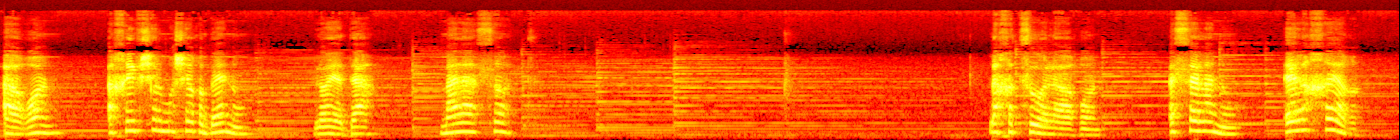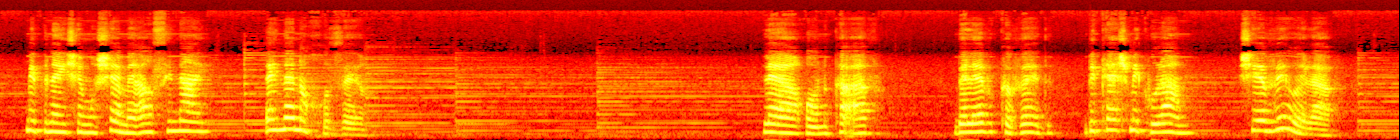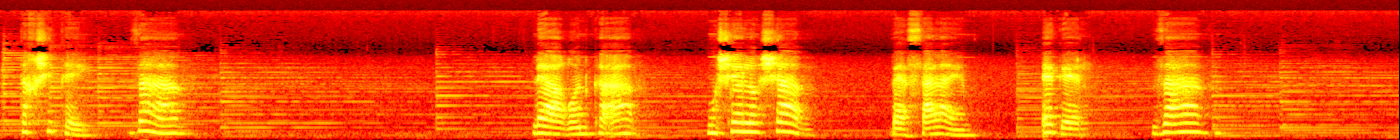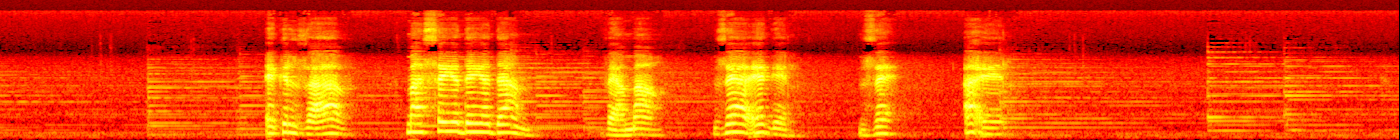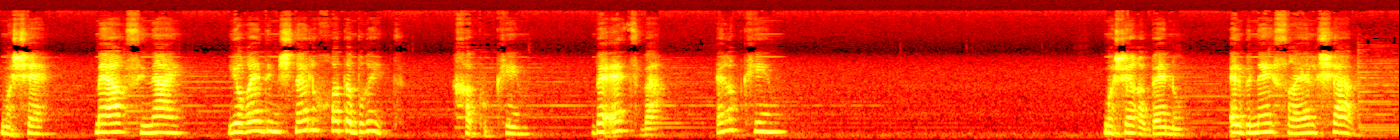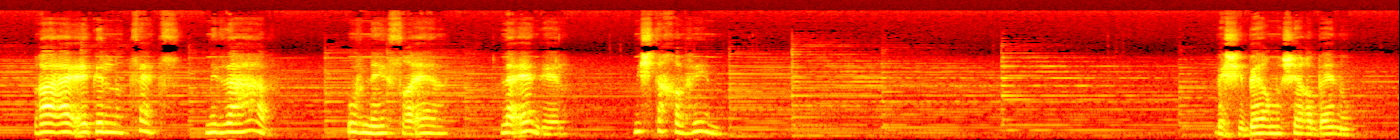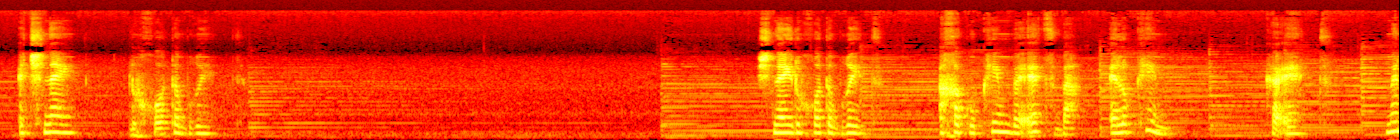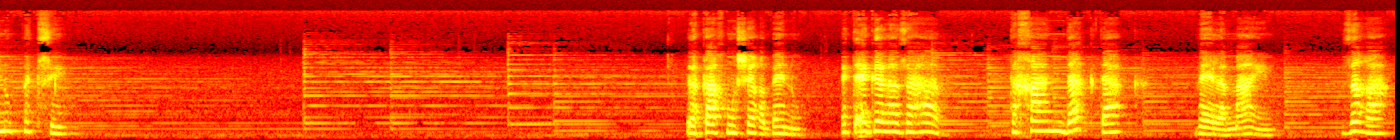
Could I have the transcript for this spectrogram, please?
אהרון, אחיו של משה רבנו, לא ידע מה לעשות. לחצו על אהרון, עשה לנו אל אחר, מפני שמשה מהר סיני איננו חוזר. לאהרון כאב, בלב כבד ביקש מכולם שיביאו אליו תכשיטי זהב. לאהרון כאב, משה לא שב, ועשה להם עגל זהב. עגל זהב, מעשה ידי אדם, ואמר, זה העגל, זה האל. משה, מהר סיני, יורד עם שני לוחות הברית, חקוקים באצבע אלוקים. משה רבנו אל בני ישראל שב, ראה עגל נוצץ מזהב, ובני ישראל לעגל משתחווים. ושיבר משה רבנו את שני לוחות הברית. שני לוחות הברית, החקוקים באצבע אלוקים, כעת מנופצים. לקח משה רבנו את עגל הזהב, טחן דק דק, ואל המים זרק.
